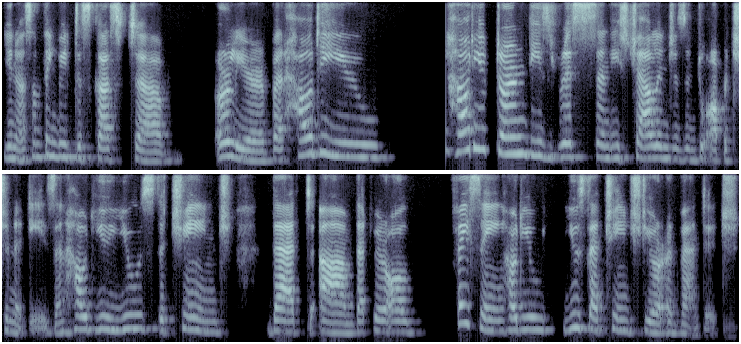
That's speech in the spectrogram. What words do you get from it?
you know, something we discussed uh, earlier. But how do you how do you turn these risks and these challenges into opportunities? And how do you use the change that um, that we're all facing? How do you use that change to your advantage?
